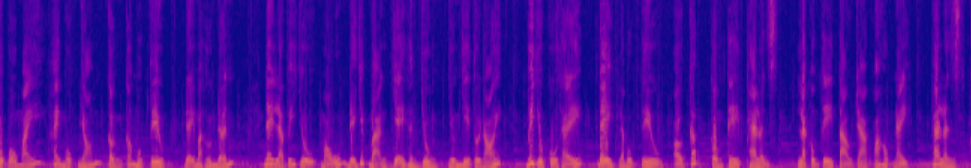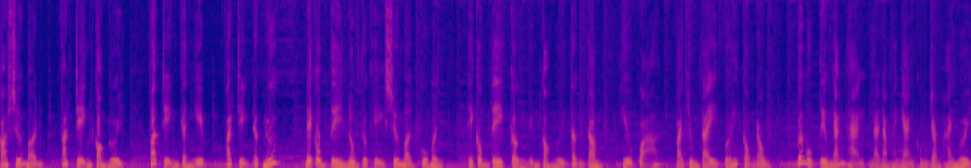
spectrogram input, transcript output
Một bộ máy hay một nhóm cần có mục tiêu để mà hướng đến. Đây là ví dụ mẫu để giúp bạn dễ hình dung những gì tôi nói. Ví dụ cụ thể, đây là mục tiêu ở cấp công ty Palance, là công ty tạo ra khóa học này. Palance có sứ mệnh phát triển con người, phát triển doanh nghiệp, phát triển đất nước. Để công ty luôn thực hiện sứ mệnh của mình, thì công ty cần những con người tận tâm, hiệu quả và chung tay với cộng đồng. Với mục tiêu ngắn hạn là năm 2020,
